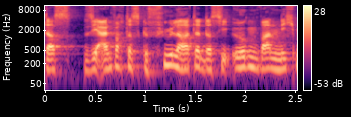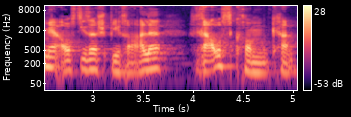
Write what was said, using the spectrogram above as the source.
dass sie einfach das Gefühl hatte, dass sie irgendwann nicht mehr aus dieser Spirale rauskommen kann.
